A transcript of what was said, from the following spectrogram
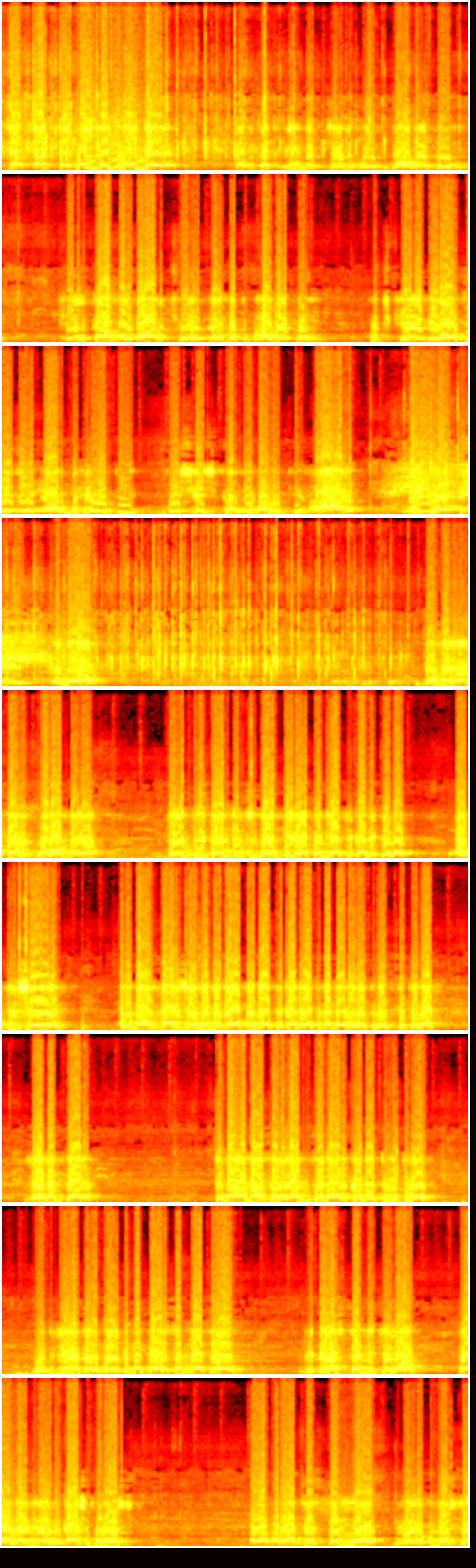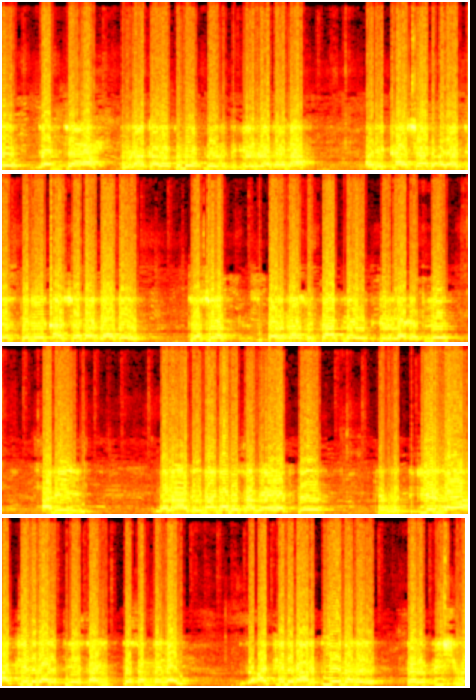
जब तक सफल नहीं होंगे तब तक नींद चैन को त्यागो तुम। खेल का मैदान छोड़कर मत भागो तुम। कुछ किए बिना जय जयकार नहीं होती कोशिश करने वालों की हार नहीं होती। धन्यवाद। धन्यवाद रामदेव ट्वेंटी ट्वेंटीची बॅटिंग आपण या ठिकाणी केलं. अतिशय खुमासदार शैलीमध्ये आपण या ठिकाणी आपलं मनोगत व्यक्त केलं यानंतर तुम्हा आम्हा सर्वांचं लाडकं नेतृत्व उदगीर जवकोट मतदारसंघाचा विकास ज्यांनी केला ते आदरणीय विकास पुरुष राज्यस्तरीय युवक महोत्सव ज्यांच्या पुढाकारातून आपल्या उदगीरला झाला. आणि खाशाब राज्यस्तरीय खाशाबा जाधव चषक स्पर्धा सुद्धा आपल्या उदगीरला घेतले. आणि मला अभिमानानं सांगावं वाटतं की उदगीरला अखिल भारतीय साहित्य संमेलन अखिल भारतीय नव्हे तर विश्व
